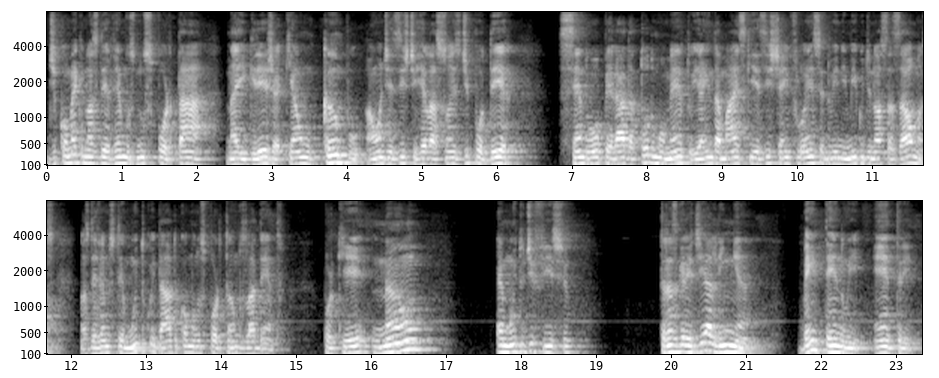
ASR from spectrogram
de como é que nós devemos nos portar na igreja, que é um campo onde existe relações de poder, sendo operada a todo momento e ainda mais que existe a influência do inimigo de nossas almas, nós devemos ter muito cuidado como nos portamos lá dentro, porque não é muito difícil transgredir a linha bem tênue entre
